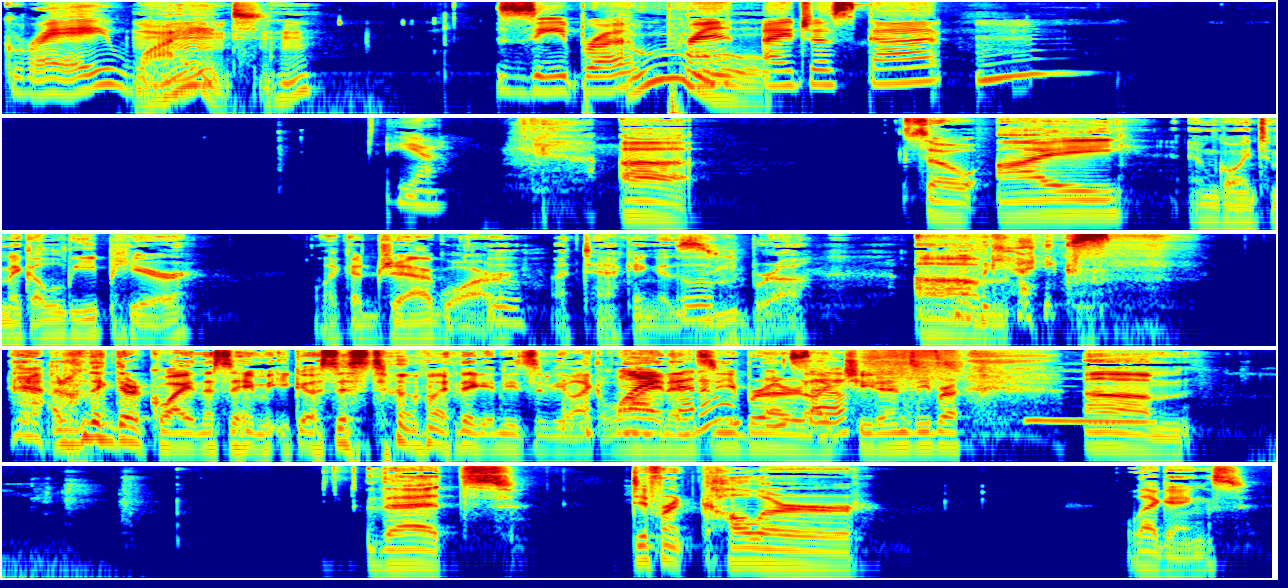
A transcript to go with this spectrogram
Gray, white, zebra Ooh. print. I just got. Mm. Yeah. So I am going to make a leap here, like a jaguar attacking a zebra. oh, yikes. I don't think they're quite in the same ecosystem. I think it needs to be like lion Like, and zebra or think like cheetah and zebra. Um, that different color leggings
